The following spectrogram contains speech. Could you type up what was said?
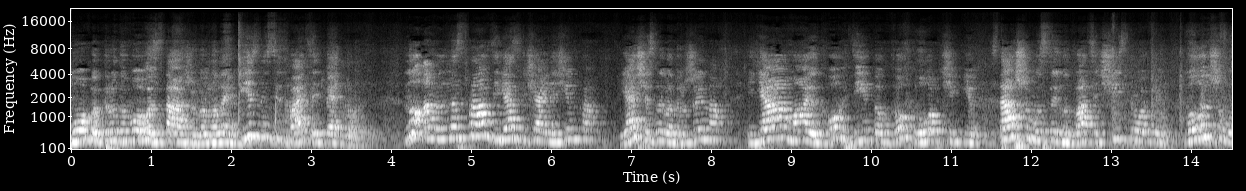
мого трудового стажу в MLM бізнесі 25 років. Ну а насправді я звичайна жінка, я щаслива дружина. Я маю двох діток, двох хлопчиків, старшому сину 26 років, молодшому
